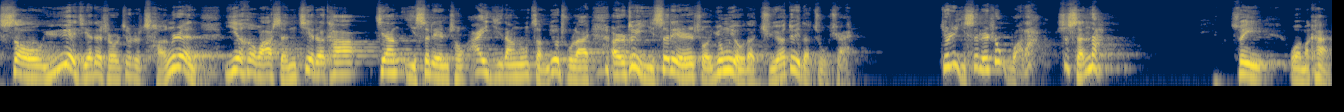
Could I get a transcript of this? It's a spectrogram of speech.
守逾越节的时候，就是承认耶和华神借着他将以色列人从埃及当中拯救出来，而对以色列人所拥有的绝对的主权，就是以色列人是我的，是神的。所以我们看，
